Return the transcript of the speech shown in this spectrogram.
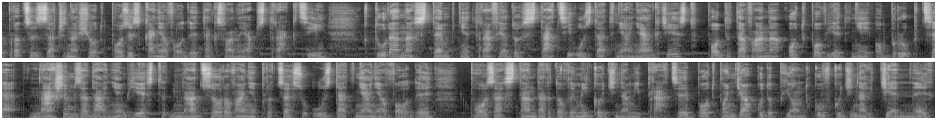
proces zaczyna się od pozyskania wody, tzw. abstrakcji, która następnie trafia do stacji uzdatniania, gdzie jest poddawana odpowiedniej obróbce. Naszym zadaniem jest nadzorowanie procesu uzdatniania wody poza standardowymi godzinami pracy, bo od poniedziałku do piątku w godzinach dziennych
